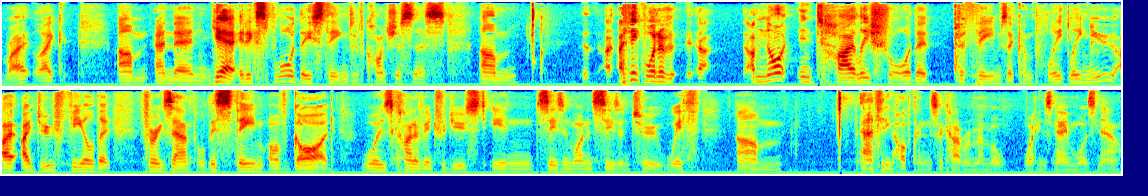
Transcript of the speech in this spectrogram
right? Like, um, and then yeah, it explored these themes of consciousness. Um, I, think one of uh, I'm not entirely sure that the themes are completely new. I, I do feel that, for example, this theme of God was kind of introduced in season one and season two with um, Anthony Hopkins. I can't remember what his name was now,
